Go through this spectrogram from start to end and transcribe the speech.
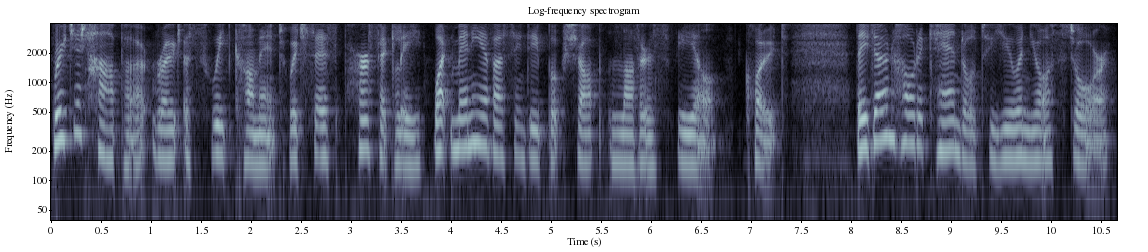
Bridget Harper wrote a sweet comment which says perfectly what many of us indie bookshop lovers feel. Quote, they don't hold a candle to you and your store.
